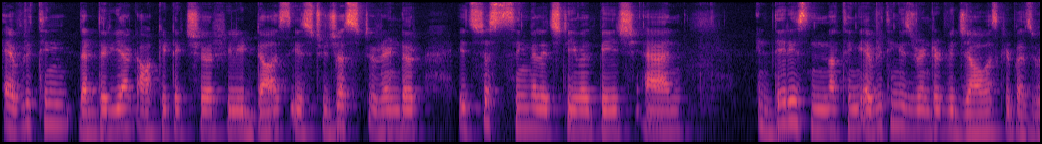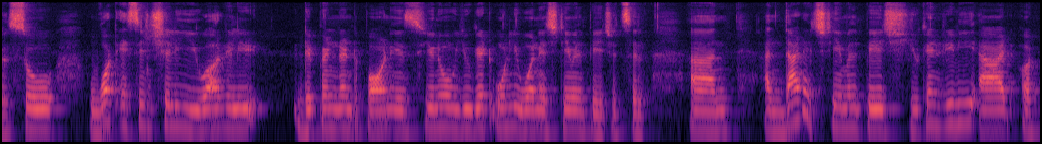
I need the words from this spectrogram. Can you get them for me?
everything that the react architecture really does is to just render it's just single html page and there is nothing everything is rendered with javascript as well. So what essentially you are really dependent upon is you know you get only one html page itself. And and that HTML page you can really add a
